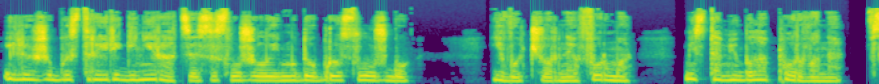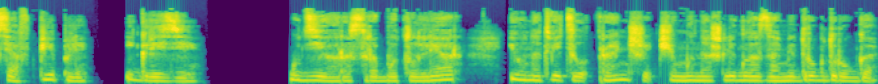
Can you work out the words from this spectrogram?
Или же быстрая регенерация сослужила ему добрую службу. Его черная форма местами была порвана, вся в пепле и грязи. У Диара сработал ляр, и он ответил раньше, чем мы нашли глазами друг друга.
